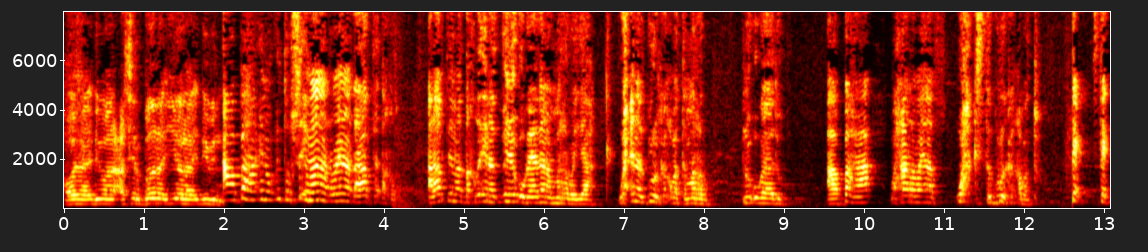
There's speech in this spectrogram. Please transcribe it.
hooy hay dhibaan cashir badana iyo hay dhibin. Aabbaha inuu intuu si imaanaan raba inaad alaabta dhaqdo. Alaabta inaad dhaqdo inaad inay ogaadana ma raba yaa. Wax inaad guriga ka qabato ma rabo. Inuu ogaado. Aabbaha waxaan rabaa inaad wax kasta guriga ka qabato. Steak steak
